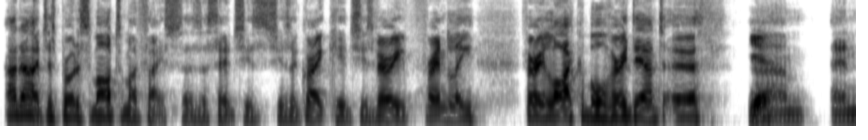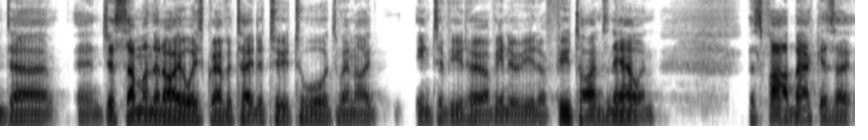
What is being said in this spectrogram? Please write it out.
I don't know, it just brought a smile to my face. As I said, she's she's a great kid. She's very friendly, very likable, very down to earth. Yeah. um, and uh, and just someone that I always gravitated to towards when I interviewed her. I've interviewed her a few times now, and as far back as I, I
